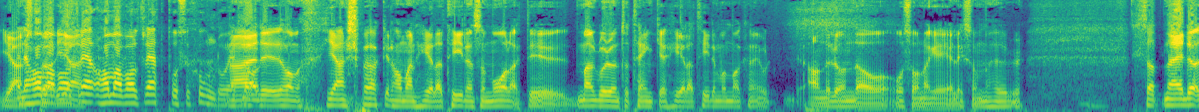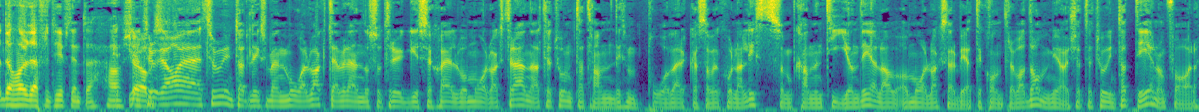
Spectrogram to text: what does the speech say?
Eller har man, valt rätt, har man valt rätt position då? Nej, det har, hjärnspöken har man hela tiden som målvakt. man går runt och tänker hela tiden vad man kan ha gjort annorlunda och, och sådana grejer liksom. Hur, så att nej det, det, har du definitivt inte. Ja, jag, tror, ja, jag tror inte att liksom en målvakt är väl ändå så trygg i sig själv och målvaktstränare att jag tror inte att han liksom påverkas av en journalist som kan en tiondel av, av målvaktsarbete kontra vad de gör. Så jag tror inte att det är någon fara.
